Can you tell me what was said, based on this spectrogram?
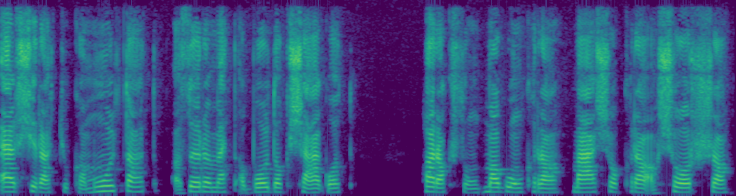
Elsiratjuk a múltat, az örömet, a boldogságot, haragszunk magunkra, másokra, a sorsra,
